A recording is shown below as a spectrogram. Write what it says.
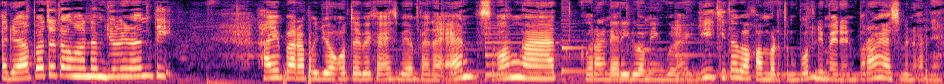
ada apa tuh tanggal 6 Juli nanti? Hai para pejuang UTBK SBMPTN, semangat! Kurang dari dua minggu lagi kita bakal bertempur di medan perang ya sebenarnya.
